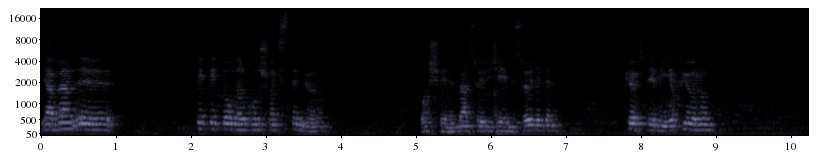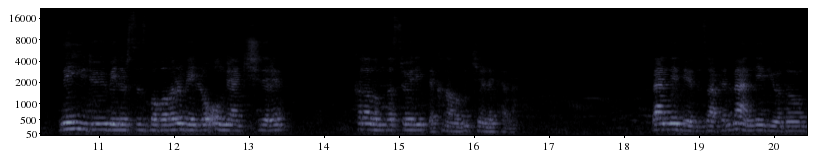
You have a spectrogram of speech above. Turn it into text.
Ya ben e, tek tek de onları konuşmak istemiyorum. Boş verin. Ben söyleyeceğimi söyledim. Köftemi yapıyorum. Ne yediği belirsiz, babaları belli olmayan kişileri kanalımda söyleyip de kanalımı kirletemem. Ben ne diyordum zaten? Ben ne diyordum?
